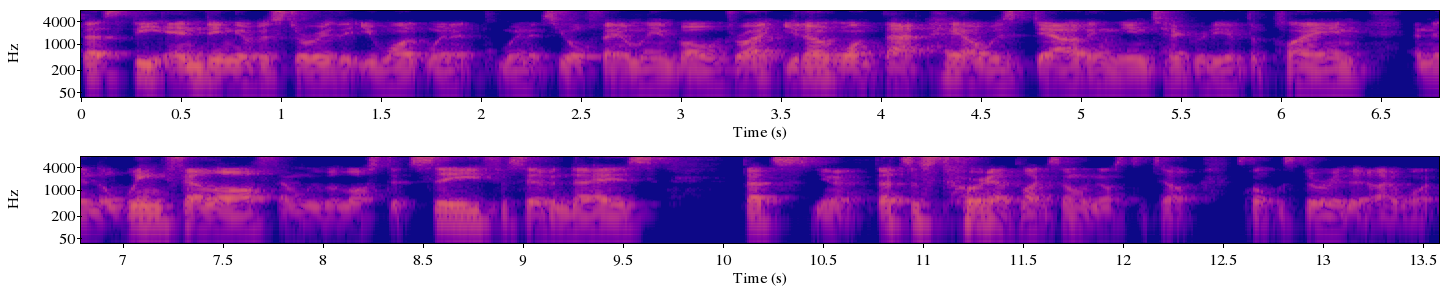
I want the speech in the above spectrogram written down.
that's the ending of a story that you want when it when it's your family involved right? You don't want that hey i was doubting the integrity of the plane and then the wing fell off and we were lost at sea for seven days. That's you know that's a story i'd like someone else to tell. It's not the story that i want.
